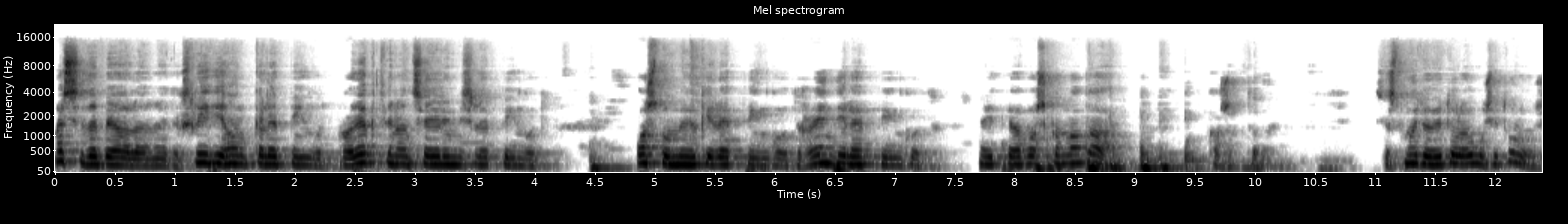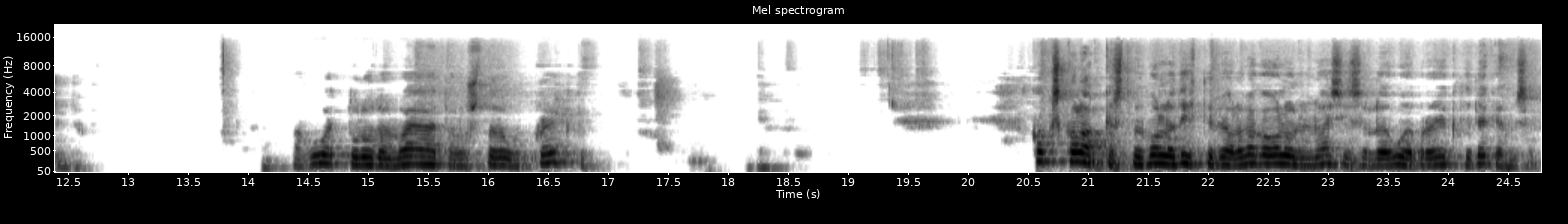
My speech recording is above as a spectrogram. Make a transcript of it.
asjade peale, näiteks riigihankelepingud, projektfinantseerimislepingud ostu-müügilepingud, rendilepingud, neid peab oskama ka kasutada. sest muidu ei tule uusi tulusid. aga uued tulud on vaja, et alustada uut projekti. kaks kalakest võib olla tihtipeale väga oluline asi selle uue projekti tegemisel.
